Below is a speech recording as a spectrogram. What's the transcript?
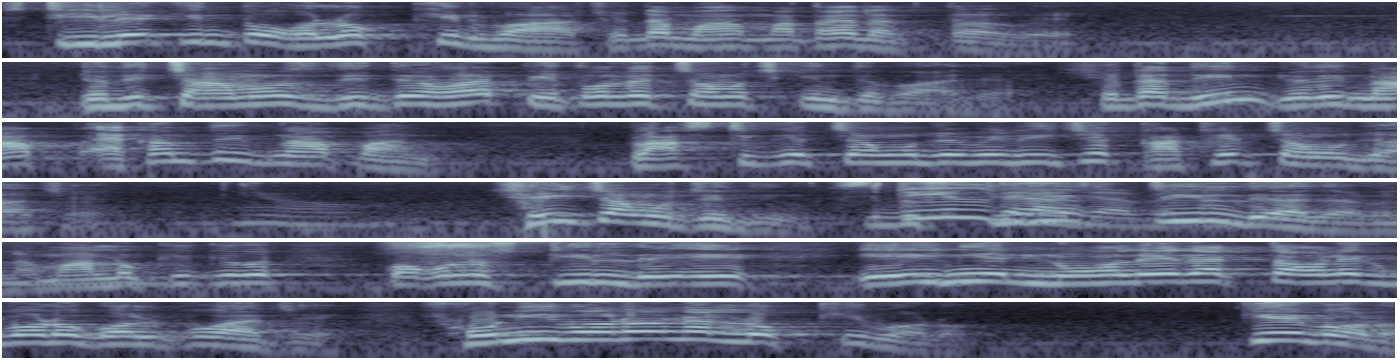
স্টিলে কিন্তু অলক্ষীর বাস এটা মাথায় রাখতে হবে। যদি চামচ দিতে হয়, পেতলের চামচ কিনতে পাওয়া যায়। সেটা দিন, যদি না একান্তই না পান, প্লাস্টিকের চামচও বেরিয়েছে, কাঠের চামচও আছে। সেই চামচে দিন। না। স্টিল দেওয়া যাবে না। মা লক্ষ্মীকে কখনো স্টিল এই নিয়ে নলের একটা অনেক বড় গল্প আছে। শনি বড় না লক্ষ্মী বড়? কে বড়?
